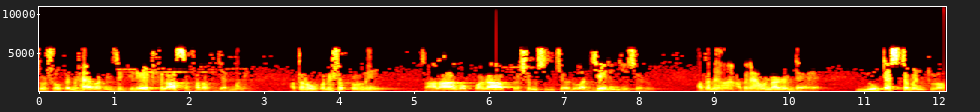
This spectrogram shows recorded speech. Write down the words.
So Schopenhauer is a great philosopher of Germany. అతను ఉపనిషత్తుల్ని చాలా గొప్పగా ప్రశంసించాడు అధ్యయనం చేశాడు. అతను అతను ఏమన్నాడంటే న్యూ టెస్టమెంట్లో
